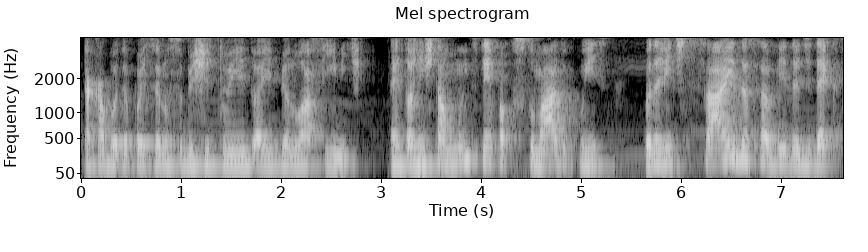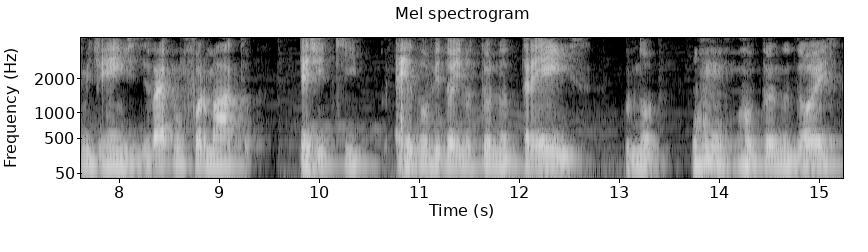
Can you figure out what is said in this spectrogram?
que acabou depois sendo substituído aí pelo Affinity. Então a gente está muito tempo acostumado com isso. Quando a gente sai dessa vida de decks mid-range e vai para um formato que, gente, que é resolvido aí no turno 3, turno 1 ou turno 2,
